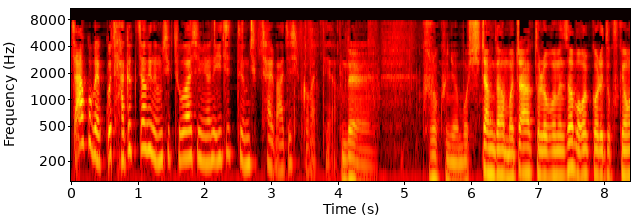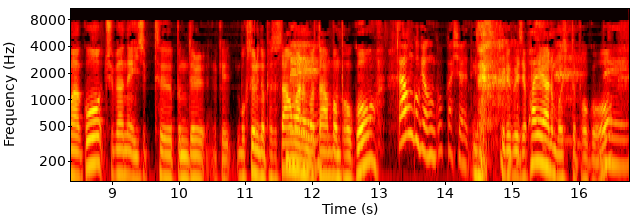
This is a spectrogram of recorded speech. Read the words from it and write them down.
짜고 맵고 자극적인 음식 좋아하시면 이집트 음식 잘 맞으실 것 같아요. 네. 그렇군요. 뭐 시장도 한번 쫙 둘러보면서 먹을거리도 구경하고 주변에 이집트 분들 이렇게 목소리 높여서 싸움하는 네. 것도 한번 보고 싸움 구경은 꼭 가셔야 돼요. 네. 그리고 이제 화해하는 모습도 보고 네.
